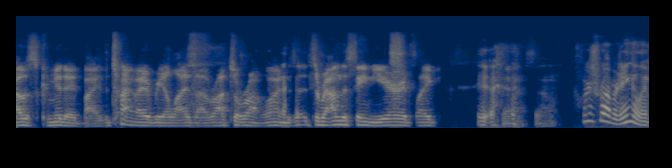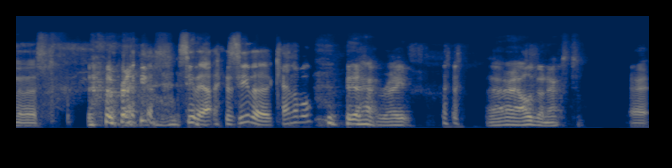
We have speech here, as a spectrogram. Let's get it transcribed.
I was committed by the time I realized I watched the wrong one. It's, it's around the same year. It's like Yeah. yeah, so Where's Robert Englund in this? right, is he the is he the cannibal? yeah, right. All right, I'll go next. All right.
